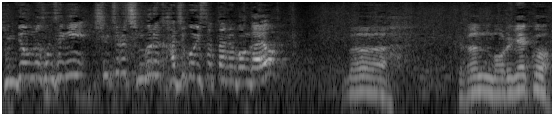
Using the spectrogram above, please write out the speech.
김병로 선생이 실제로 증거를 가지고 있었다는 건가요? 뭐 그건 모르겠고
